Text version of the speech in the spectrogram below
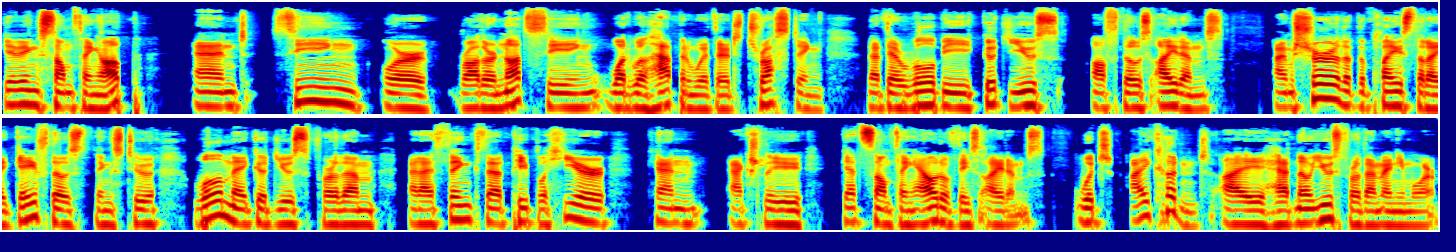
giving something up, and seeing, or rather not seeing, what will happen with it, trusting that there will be good use of those items. I'm sure that the place that I gave those things to will make good use for them. And I think that people here can actually get something out of these items, which I couldn't. I had no use for them anymore.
